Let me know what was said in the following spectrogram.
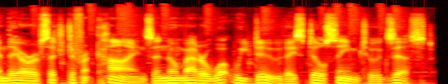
and they are of such different kinds, and no matter what we do, they still seem to exist.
